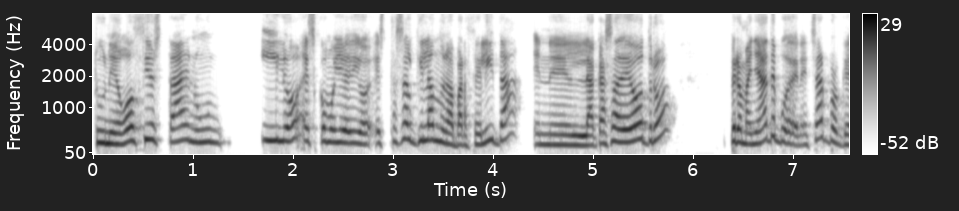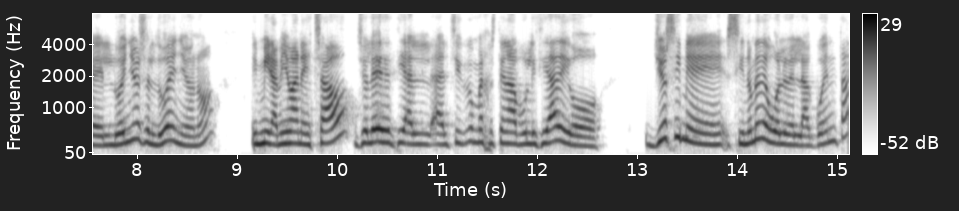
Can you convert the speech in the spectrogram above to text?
tu negocio está en un hilo, es como yo digo, estás alquilando una parcelita en la casa de otro, pero mañana te pueden echar porque el dueño es el dueño, ¿no? Y mira, a mí me han echado. Yo le decía al, chico que me gestiona la publicidad, digo, yo si, me, si no me devuelven la cuenta,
